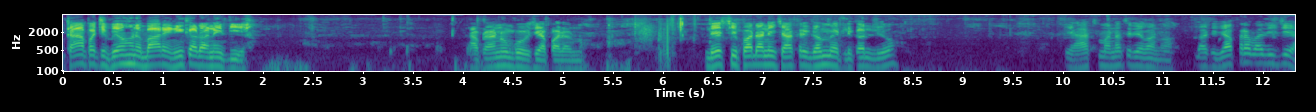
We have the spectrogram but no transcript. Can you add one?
કાં પછી ભેહુંને બહાર નીકળવા નહીં દે આપણે અનુભવ છે આ પાડાનો. દેશી પાડાની ચાકરી ગમે એટલી કરી લ્યો. એ હાથમાં નથી રહેવાનો. બાકી જાફરાબાદી છે.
